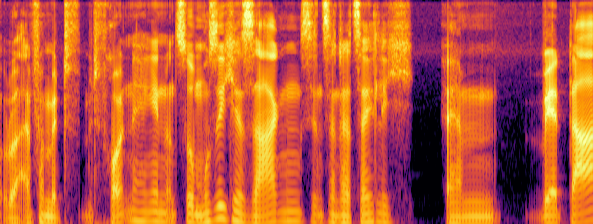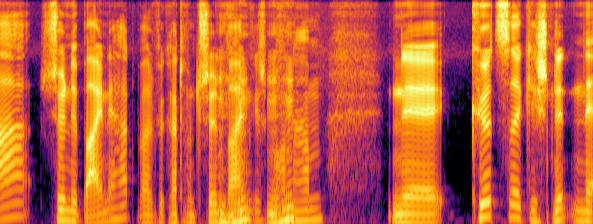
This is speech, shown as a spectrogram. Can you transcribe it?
oder einfach mit, mit Freunden hängen und so, muss ich ja sagen, sind es dann tatsächlich, ähm, wer da schöne Beine hat, weil wir gerade von schönen Mhm, Beinen gesprochen haben, eine kürzer geschnittene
